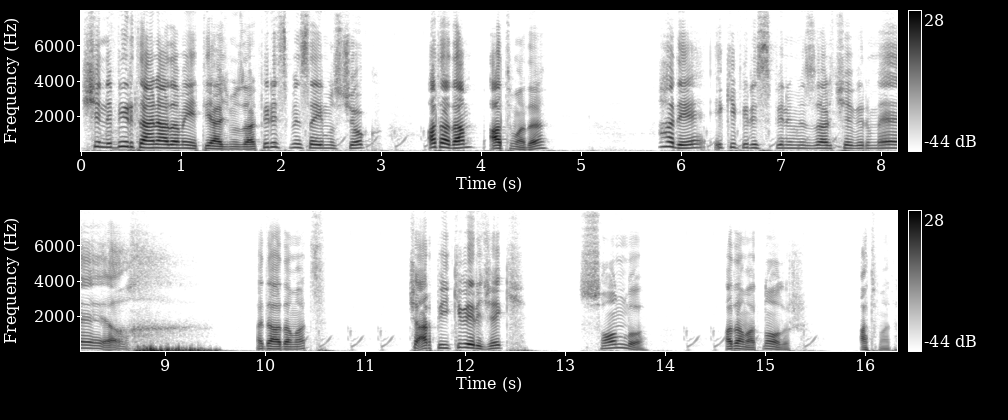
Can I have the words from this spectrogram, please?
Şimdi bir tane adama ihtiyacımız var. Free spin sayımız çok. At adam atmadı. Hadi iki free spinimiz var çevirme. Ah. Hadi adam at. Çarpı 2 verecek. Son bu. Adam at ne olur. Atmadı.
